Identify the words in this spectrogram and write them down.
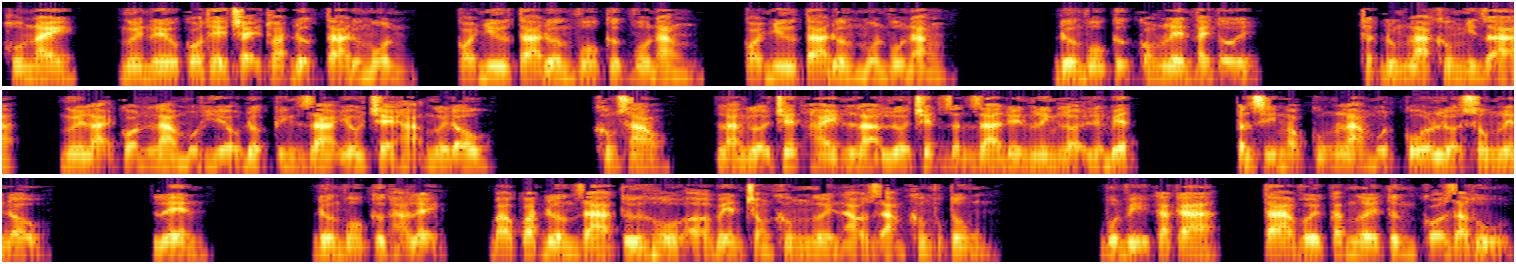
Hôm nay, ngươi nếu có thể chạy thoát được ta đường môn, coi như ta đường vô cực vô năng, coi như ta đường môn vô năng. Đường vô cực cong lên tay tới. Thật đúng là không nhìn ra, ngươi lại còn là một hiểu được kính giả yêu trẻ hạ người đâu. Không sao, là ngựa chết hay là lửa chết dẫn ra đến linh lợi liền biết tần sĩ ngọc cũng là một cỗ lửa sông lên đầu. Lên. Đường vô cực hạ lệnh, bao quát đường ra tứ hổ ở bên trong không người nào dám không phục tùng. Bốn vị ca ca, ta với các ngươi từng có giao thủ,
